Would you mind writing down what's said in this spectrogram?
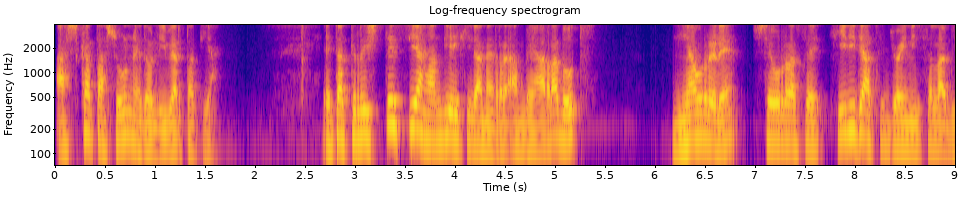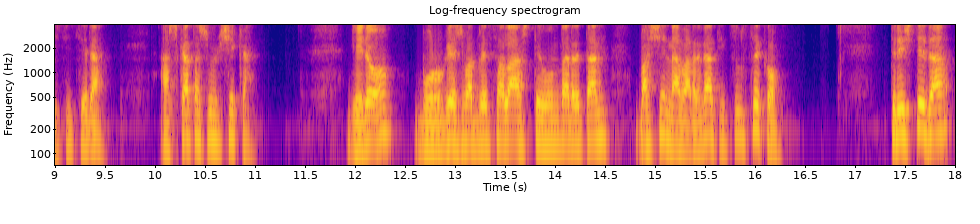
askatasun edo libertatia. Eta tristezia handia ikilan erran beharra dut, ni aurrere, seurraze hirirat joain izala bizitzera, askatasun seka. Gero, burges bat bezala aste hundarretan, basen nabarrerat itzultzeko. Triste da,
